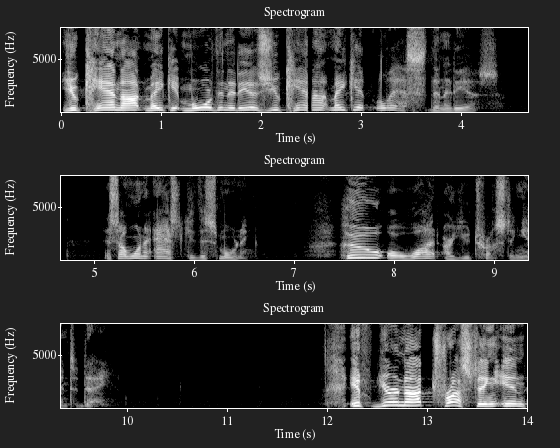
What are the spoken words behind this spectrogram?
You cannot make it more than it is. You cannot make it less than it is. And so I want to ask you this morning who or what are you trusting in today? If you're not trusting in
